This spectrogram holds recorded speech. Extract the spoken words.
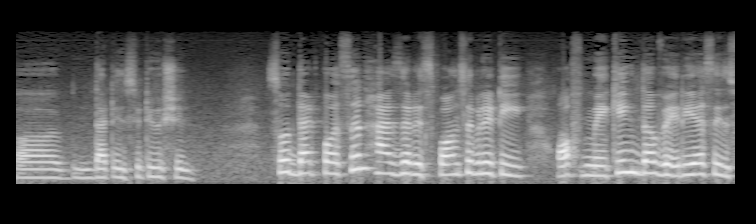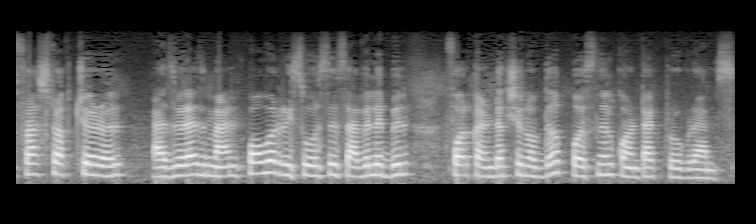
uh, that institution. So that person has the responsibility of making the various infrastructural as well as manpower resources available for conduction of the personal contact programs.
